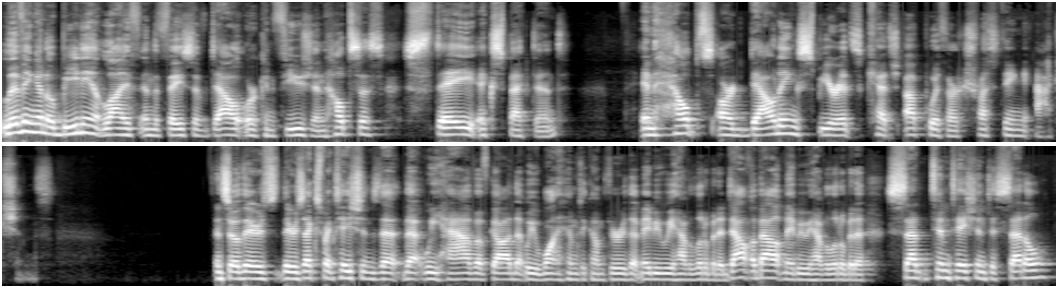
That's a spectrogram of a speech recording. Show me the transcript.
Living an obedient life in the face of doubt or confusion helps us stay expectant and helps our doubting spirits catch up with our trusting actions. And so there's there's expectations that that we have of God that we want Him to come through. That maybe we have a little bit of doubt about. Maybe we have a little bit of set, temptation to settle.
